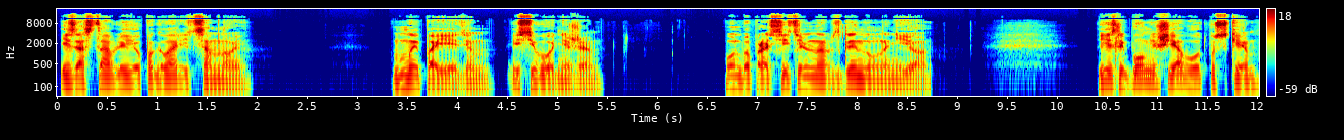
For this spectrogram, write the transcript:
и заставлю ее поговорить со мной. Мы поедем, и сегодня же». Он вопросительно взглянул на нее. «Если помнишь, я в отпуске.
